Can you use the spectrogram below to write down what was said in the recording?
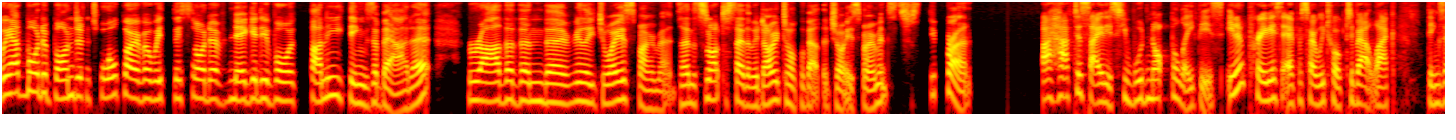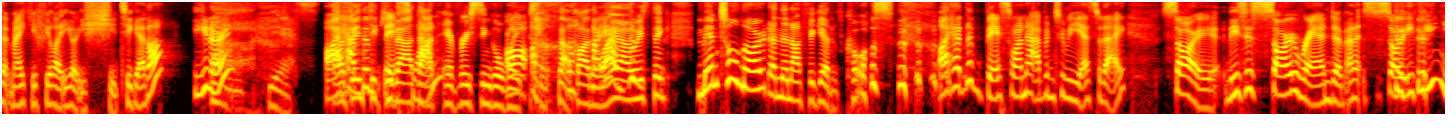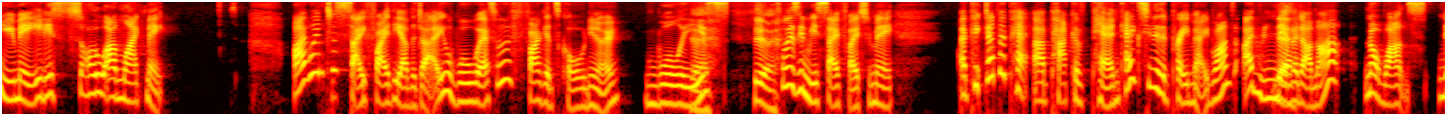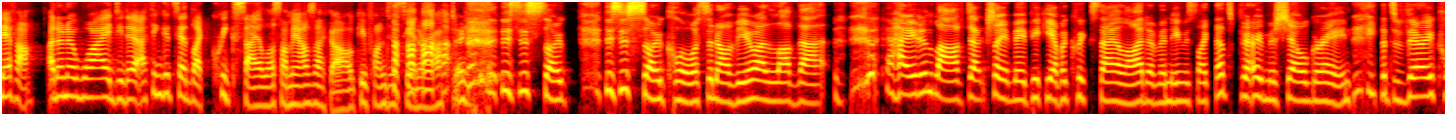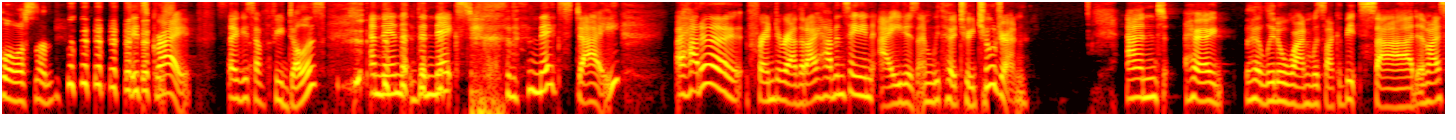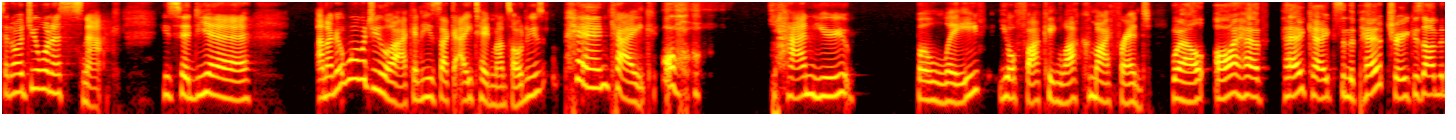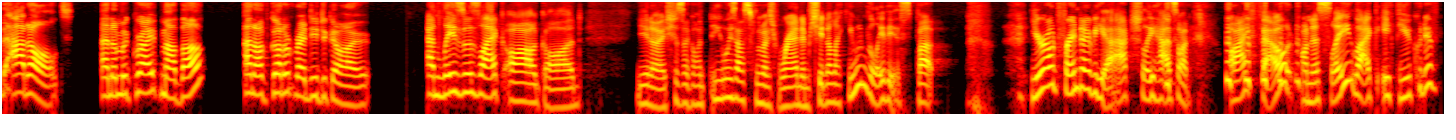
we have more to bond and talk over with the sort of negative or funny things about it rather than the really joyous moments. And it's not to say that we don't talk about the joyous moments, it's just different. I have to say this, you would not believe this. In a previous episode, we talked about like things that make you feel like you got your shit together. You know, Oh, yes. I I've been thinking about one. that every single week Oh, since that, by the I way. I the- always think mental note and then I forget, of course. I had the best one happen to me yesterday. So this is so random, and it's so if you knew me, it is so unlike me. I went to Safeway the other day, or Woolworths, what the fuck it's called, you know, Woolies. yeah. It's always going to be Safeway to me. I picked up a, pa- a pack of pancakes, you know, the pre-made ones. I've never done that. Not once. Never. I don't know why I did it. I think it said like quick sale or something. I was like, oh, I'll give one to Sienna after. this is so this is so Clausen of you. I love that. Hayden laughed actually at me picking up a quick sale item and he was like, That's very Michelle Green. That's very Clausen. It's great. Save yourself a few dollars. And then the next the next day, I had a friend around that I haven't seen in ages and with her two children. And her her little one was like a bit sad. And I said, Oh, do you want a snack? He said, Yeah. And I go, What would you like? And he's like 18 months old and he's pancake. Oh Can you believe your fucking luck, my friend? well, I have pancakes in the pantry because I'm an adult and I'm a great mother and I've got it ready to go. And Liz was like, oh, God. You know, she's like, oh, he always asks for the most random shit. And I'm like, you wouldn't believe this, but your old friend over here actually has one. I felt, honestly, like if you could have,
